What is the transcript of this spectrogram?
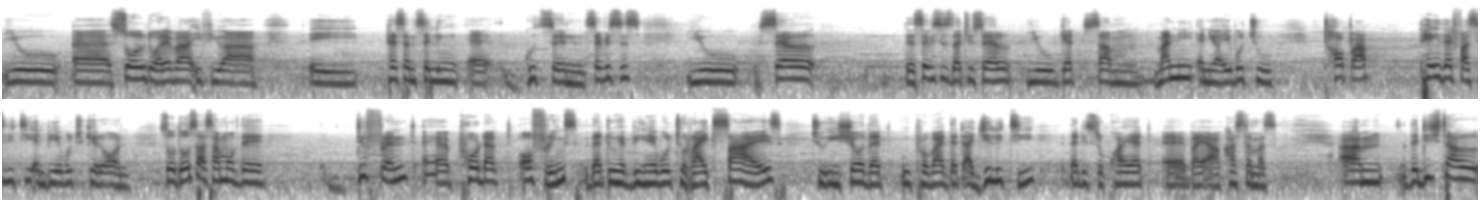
you uh, sold whatever. If you are a person selling uh, goods and services, you sell the services that you sell, you get some money and you are able to top up, pay that facility, and be able to carry on. So, those are some of the different uh, product offerings that we have been able to right size to ensure that we provide that agility that is required uh, by our customers. Um, the digital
